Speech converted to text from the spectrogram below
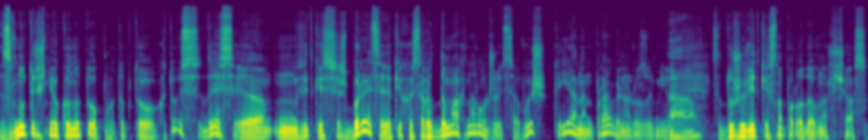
з внутрішнього конотопу. Тобто хтось десь е, звідкись ж береться, в якихось роддомах народжується. Ви ж киянин, правильно розумію? Ага. Це дуже рідкісна порода в наш час.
